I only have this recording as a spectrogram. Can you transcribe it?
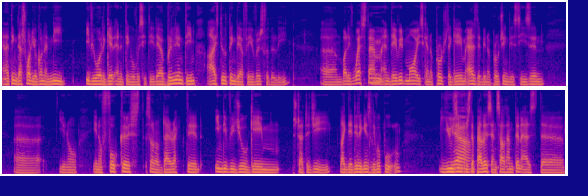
And I think that's what you're going to need if you were to get anything over City. They're a brilliant team. I still think they're favourites for the league. Um, but if West Ham and David Moyes can approach the game as they've been approaching this season, uh, you know, in a focused, sort of directed, individual game strategy like they did against Liverpool, using Yeah. Crystal Palace and Southampton as the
